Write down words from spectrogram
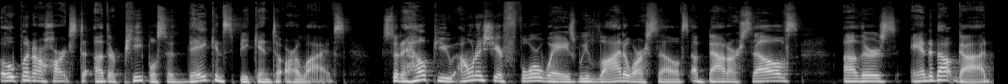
open our hearts to other people so they can speak into our lives. So, to help you, I want to share four ways we lie to ourselves about ourselves, others, and about God.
